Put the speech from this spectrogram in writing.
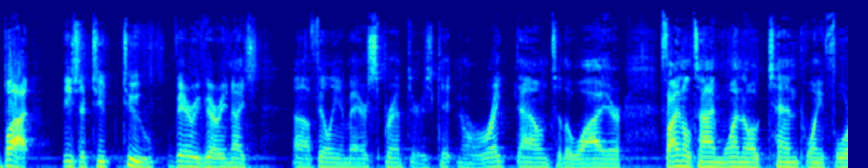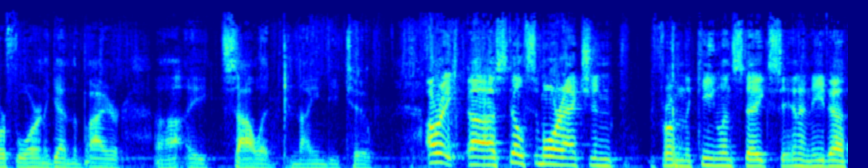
But these are two, two very, very nice uh, Filly and Mare sprinters getting right down to the wire. Final time 110.44, and again, the Beyer uh, a solid 92. All right, uh, still some more action from the Keeneland Stakes, Santa Anita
